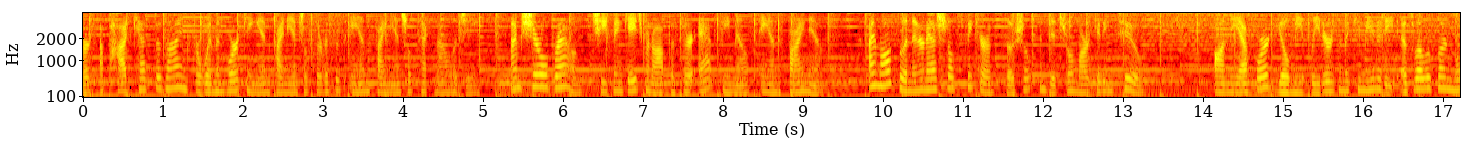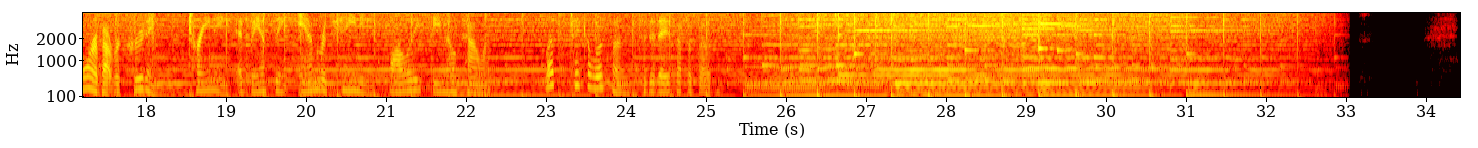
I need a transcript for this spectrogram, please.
Network, a podcast designed for women working in financial services and financial technology. I'm Sheryl Brown, Chief Engagement Officer at Females in Finance. I'm also an international speaker on social and digital marketing, too. On the F Word, you'll meet leaders in the community as well as learn more about recruiting, training, advancing, and retaining quality female talent. Let's take a listen to today's episode.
